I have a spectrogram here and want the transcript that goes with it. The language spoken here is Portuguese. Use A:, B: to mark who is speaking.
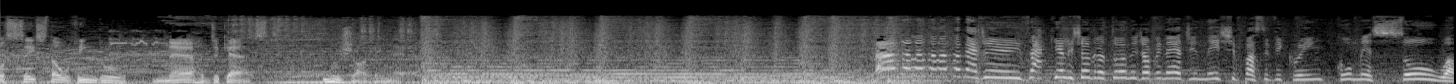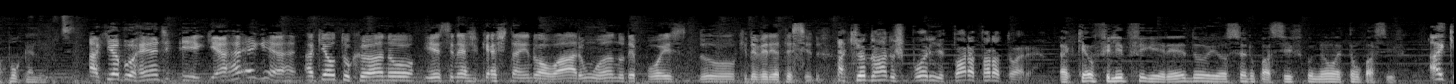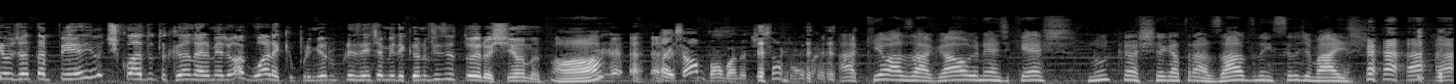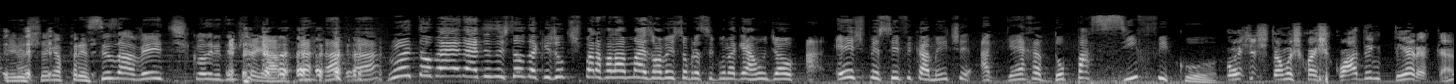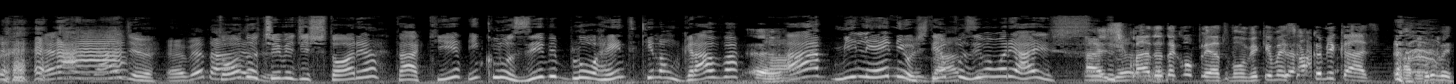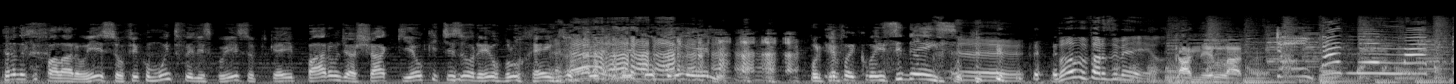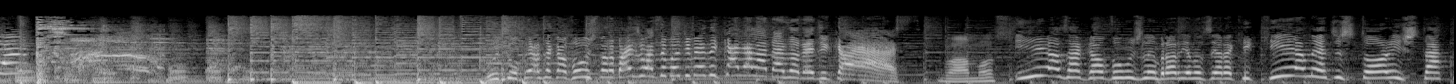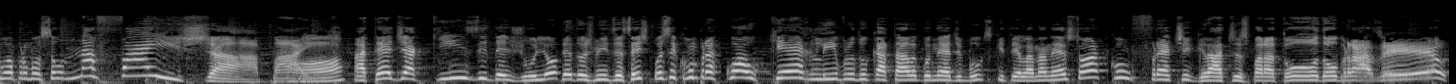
A: Você está ouvindo Nerdcast no Jovem Nerd.
B: Landa, landa, landa, nerds! Aqui é Alexandre Antônio, Jovem Nerd. Neste Pacific Rim começou o apocalipse.
C: Aqui é Burrand e guerra é guerra.
D: Aqui é o Tucano e esse Nerdcast está indo ao ar um ano depois do que deveria ter sido.
E: Aqui é o Eduardo Spor e tora, tora, tora.
F: Aqui é o Felipe Figueiredo e o Oceano Pacífico não é tão pacífico.
G: Aqui é o JP e eu discordo do Tucano. Era melhor agora que o primeiro presidente americano visitou Hiroshima.
H: Ó.
E: Ah, isso é uma bomba, a notícia é uma bomba.
H: Aqui é o Azagal e o Nerdcast nunca chega atrasado nem cedo demais. ele chega precisamente quando ele tem que chegar.
B: Muito bem, nerds, estamos aqui juntos para falar mais uma vez sobre a Segunda Guerra Mundial, a- especificamente a Guerra do Pacífico.
E: Hoje estamos com a esquadra inteira, cara.
H: É verdade.
B: É verdade.
H: Todo o time de história tá aqui, inclusive Blue Hand, que não grava há milênios,
B: Exato.
H: tempos imemoriais.
G: A esquadra tá completa. Vamos ver quem vai ser o kamikaze.
F: Aproveitando que falaram isso, eu fico muito feliz com isso, porque aí param de achar que eu que tesourei o Blue Hand eu botei ele. Porque foi coincidência.
B: É. Vamos para os e-mails.
A: Canelada.
B: Muito bem, Azaghal, vamos para mais uma semana de vez em Caneladas Nerdcast.
H: Vamos.
B: E, Azagal, vamos lembrar e anunciar aqui que a Nerd Story está com a promoção na faixa, rapaz.
H: Ó.
B: Até dia 15 de julho de 2016, você compra qualquer livro do catálogo Nerd Books que tem lá na Nerd Store, com frete grátis para todo o Brasil.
